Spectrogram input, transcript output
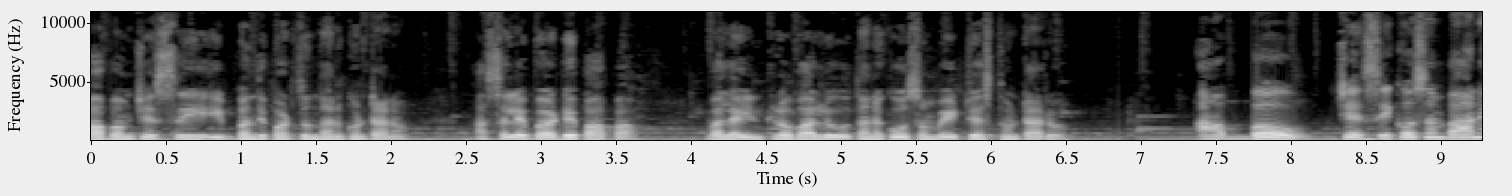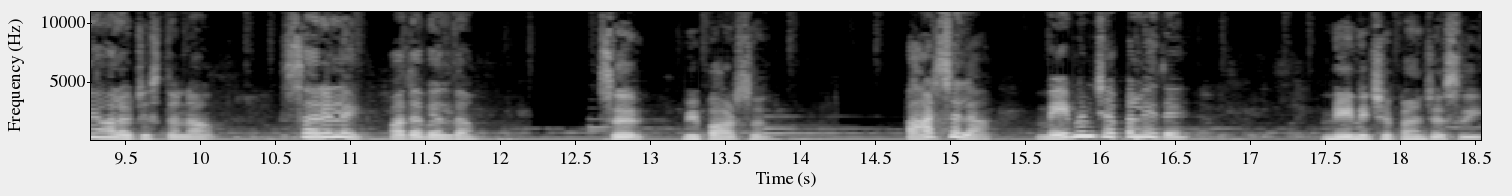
పాపం జెస్సీ ఇబ్బంది పడుతుంది అనుకుంటాను అసలే బర్త్డే పాప. వాళ్ళ ఇంట్లో వాళ్ళు తన కోసం వెయిట్ చేస్తుంటారు. అబ్బో జెస్సీ కోసం బాగానే ఆలోచిస్తున్నావు సరేలే పద వెళ్దాం. సార్ మీ పార్సల్. పార్సలా? మేమేం చెప్పలేదే? నేనే చెప్పాను జెస్సీ.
